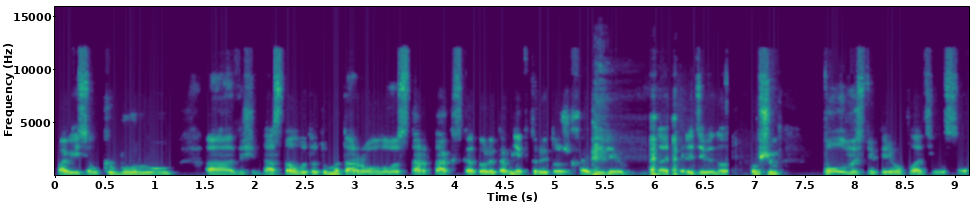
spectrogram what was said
повесил кобуру, а, значит, достал вот эту Моторолу, Стартак, с которой там некоторые тоже ходили в начале 90-х. В общем, полностью перевоплотился.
